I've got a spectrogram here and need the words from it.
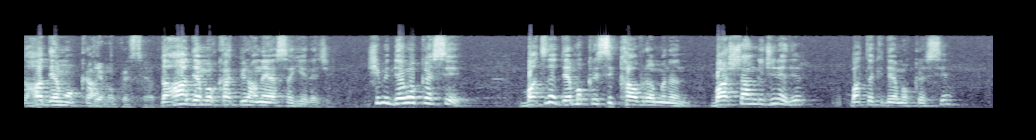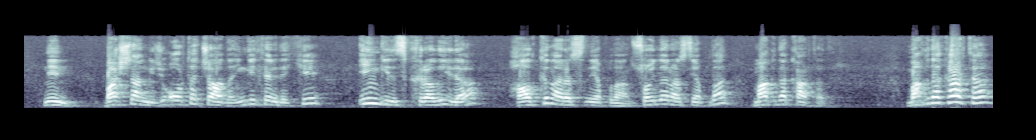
daha demokrat. Demokrasi adı. Daha demokrat bir anayasa gelecek. Şimdi demokrasi, batıda demokrasi kavramının başlangıcı nedir? Batıdaki demokrasinin başlangıcı Orta Çağ'da İngiltere'deki İngiliz kralıyla halkın arasında yapılan, soyluların arasında yapılan Magna Carta'dır. Magna Carta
